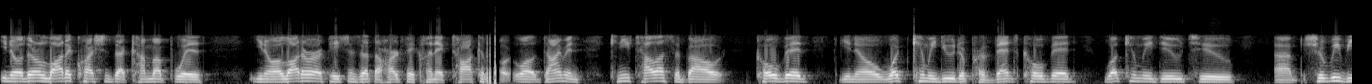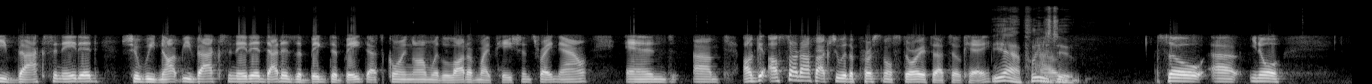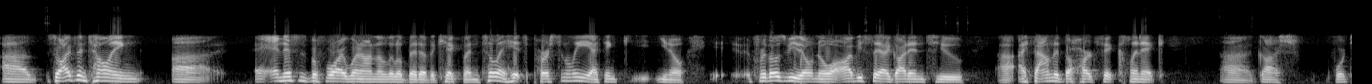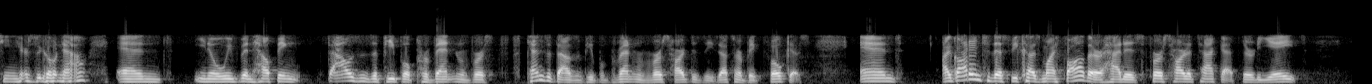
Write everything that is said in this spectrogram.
you know there are a lot of questions that come up with you know a lot of our patients at the Heart Fit Clinic talk about well, Diamond, can you tell us about COVID? You know, what can we do to prevent COVID? What can we do to um, should we be vaccinated? Should we not be vaccinated? That is a big debate that's going on with a lot of my patients right now. And um, I'll get, I'll start off actually with a personal story, if that's okay. Yeah, please um, do. So uh, you know, uh, so I've been telling uh, and this is before I went on a little bit of a kick, but until it hits personally, I think you know. For those of you who don't know, obviously I got into. Uh, I founded the HeartFit Clinic. Uh, gosh, 14 years ago now, and you know we've been helping thousands of people prevent and reverse tens of thousands of people prevent and reverse heart disease. That's our big focus. And I got into this because my father had his first heart attack at 38,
